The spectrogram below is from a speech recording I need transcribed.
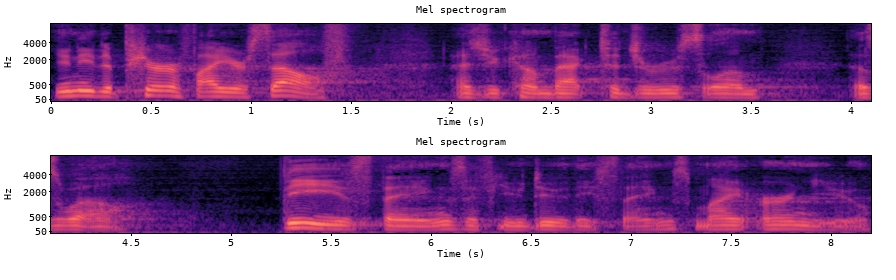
You need to purify yourself as you come back to Jerusalem as well. These things, if you do these things, might earn you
